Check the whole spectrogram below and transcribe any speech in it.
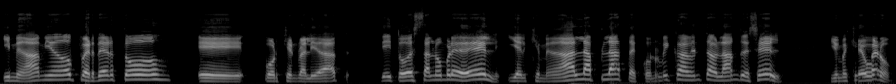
Y me da miedo perder todo eh, porque en realidad y todo está el nombre de él y el que me da la plata económicamente hablando es él. yo me quedé, bueno,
